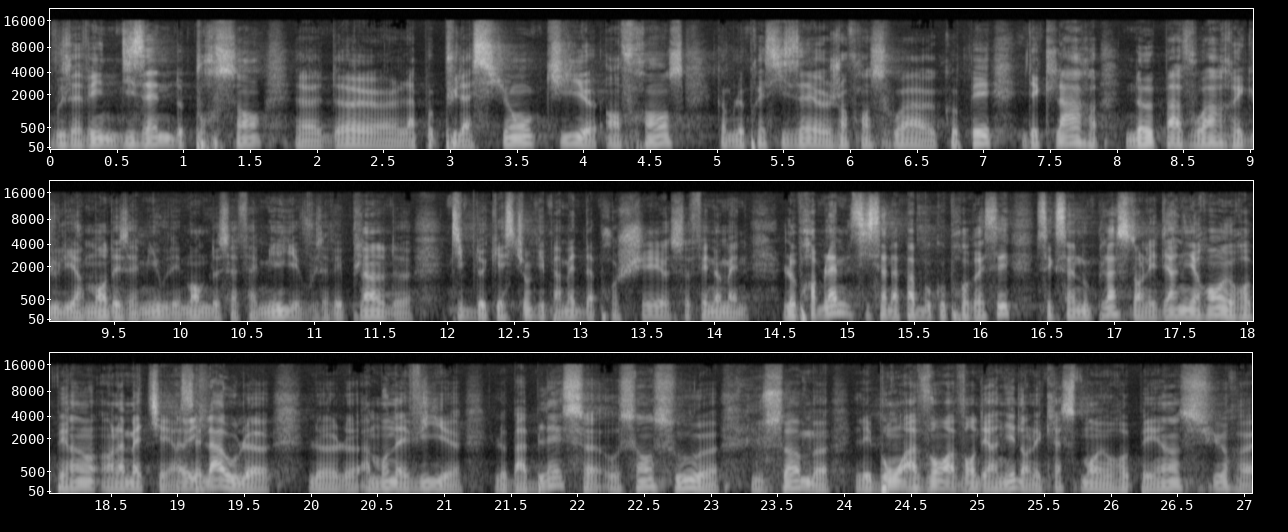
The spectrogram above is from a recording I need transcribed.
vous avez une dizaine de pourcents euh, de la population qui, en France, comme le précisait Jean-François Copé, déclare ne pas voir régulièrement des amis ou des membres de sa famille, et vous avez plein de types de questions qui permettent d'approcher ce phénomène. Le problème, si ça n'a pas beaucoup progressé, c'est que ça nous place dans les derniers rangs européens en la matière. Ah c'est là où, le, à mon avis, le bas blesse, au sens où euh, nous sommes les bons avant-avant-derniers dans les classements européens sur euh,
